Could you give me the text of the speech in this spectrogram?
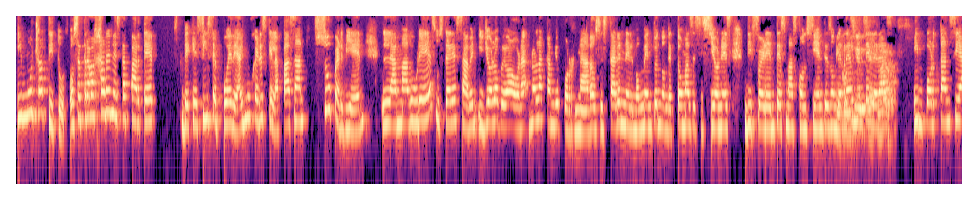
y mucha actitud, o sea, trabajar en esta parte de que sí se puede. Hay mujeres que la pasan súper bien. La madurez, ustedes saben, y yo lo veo ahora, no la cambio por nada. O sea, estar en el momento en donde tomas decisiones diferentes, más conscientes, donde realmente le das importancia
